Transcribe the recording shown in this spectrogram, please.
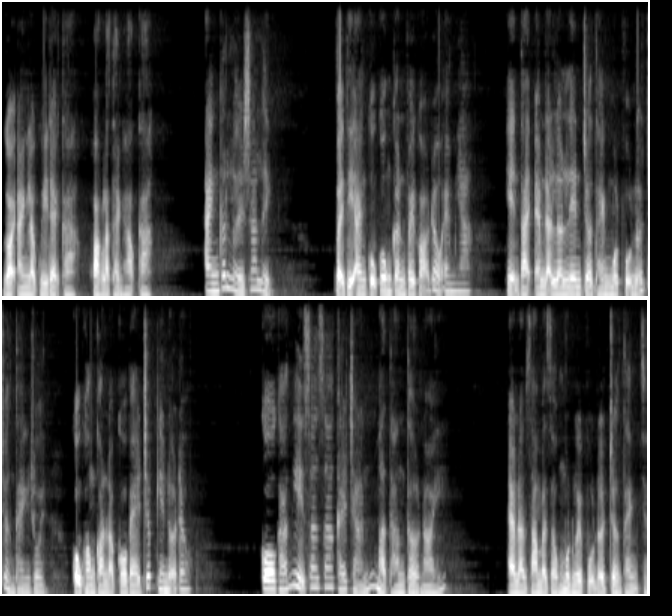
Gọi anh là quý đại ca hoặc là thành hạo ca. Anh cất lời ra lệnh. Vậy thì anh cũng không cần phải gõ đầu em nha. Hiện tại em đã lớn lên trở thành một phụ nữ trưởng thành rồi, cũng không còn là cô bé trước kia nữa đâu. Cô kháng nghị ra ra cái chán mà than thở nói. Em làm sao mà giống một người phụ nữ trưởng thành chứ?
